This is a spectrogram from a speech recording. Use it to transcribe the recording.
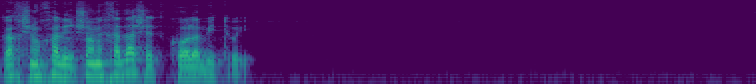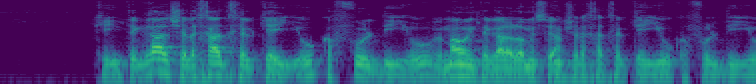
כך שנוכל לרשום מחדש את כל הביטוי. כאינטגרל של 1 חלקי u כפול du, ומהו אינטגרל הלא מסוים של 1 חלקי u כפול du?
